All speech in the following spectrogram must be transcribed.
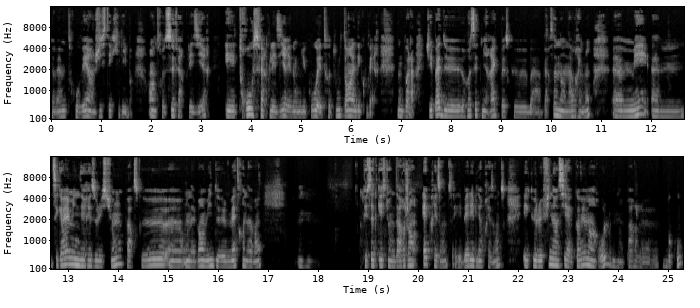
quand même trouver un juste équilibre entre se faire plaisir et trop se faire plaisir et donc du coup être tout le temps à découvert. Donc voilà, j'ai pas de recette miracle parce que bah, personne n'en a vraiment, euh, mais euh, c'est quand même une des résolutions parce que euh, on avait envie de mettre en avant. Mmh, que cette question d'argent est présente, elle est bel et bien présente, et que le financier a quand même un rôle, on en parle beaucoup.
